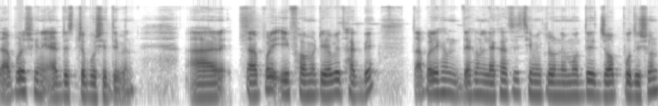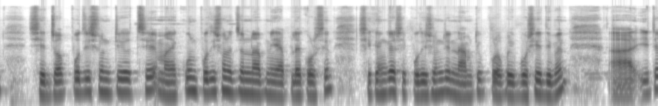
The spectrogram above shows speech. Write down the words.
তারপরে সেখানে অ্যাড্রেসটা বসিয়ে দেবেন। আর তারপরে এই ফর্মেট এভাবে থাকবে তারপরে এখানে দেখুন লেখা আছে সেমিক্লোনের মধ্যে জব পজিশন সেই জব পজিশনটি হচ্ছে মানে কোন পজিশনের জন্য আপনি অ্যাপ্লাই করছেন, সেখানকার সেই পজিশনটির নামটি পুরোপুরি বসিয়ে দিবেন। আর এটা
